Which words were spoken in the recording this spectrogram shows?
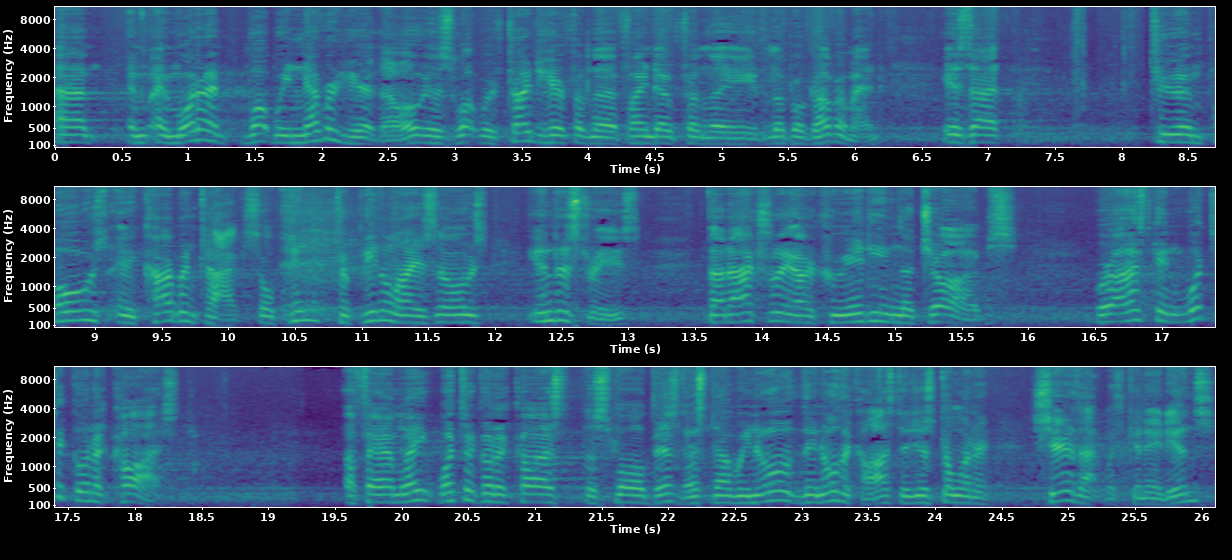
Um, and, and what I what we never hear though is what we've tried to hear from the find out from the Liberal government is that to impose a carbon tax, so pen, to penalize those industries that actually are creating the jobs, we're asking what's it going to cost a family? What's it going to cost the small business? Now we know they know the cost; they just don't want to share that with Canadians.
